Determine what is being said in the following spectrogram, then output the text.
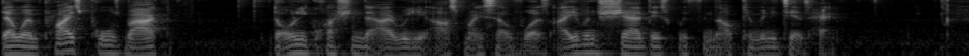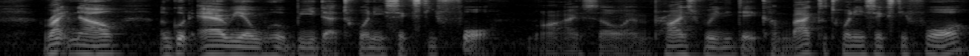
Then when price pulls back the only question that I really asked myself was I even shared this within our community and said right now a good area will be that 2064 all right so and price really did come back to 2064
